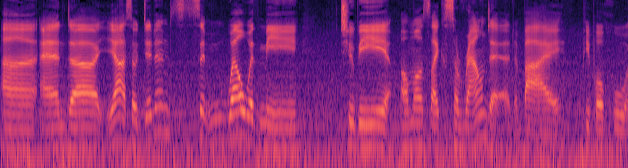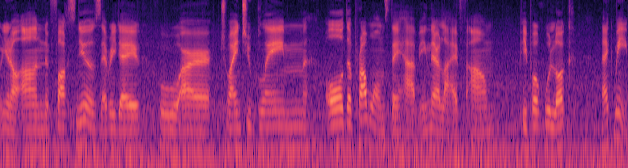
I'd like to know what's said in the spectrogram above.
Uh, and uh, yeah, so it didn't sit well with me to be almost like surrounded by people who, you know, on Fox News every day who are trying to blame all the problems they have in their life on people who look like me.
